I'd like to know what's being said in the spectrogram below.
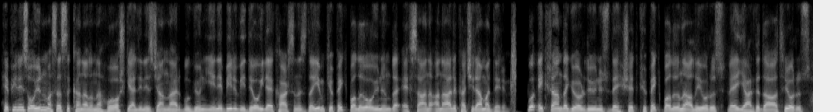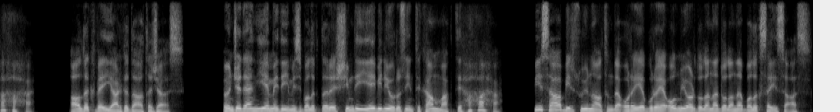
Hepiniz Oyun Masası kanalına hoş geldiniz canlar. Bugün yeni bir video ile karşınızdayım. Köpek balığı oyununda efsane analı kaçırama derim. Bu ekranda gördüğünüz dehşet köpek balığını alıyoruz ve yargı dağıtıyoruz. Ha ha ha. Aldık ve yargı dağıtacağız. Önceden yiyemediğimiz balıkları şimdi yiyebiliyoruz intikam vakti ha ha ha. Bir sağ bir suyun altında oraya buraya olmuyor dolana dolana balık sayısı az.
